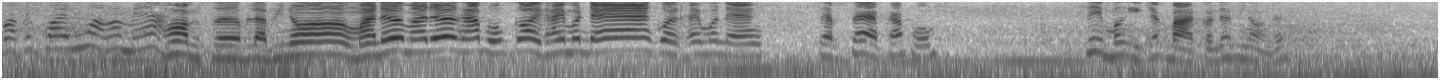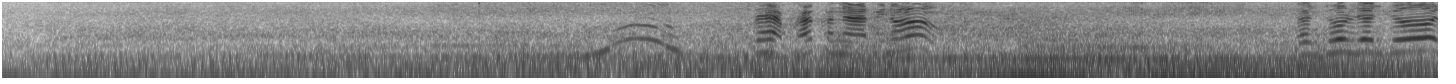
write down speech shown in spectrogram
ว่าไปปล่อยงัวมาแม่พร้อมเสิร์ฟแล้วพี่น้อง มาเด้อมาเด้อครับ ผมก้อยไข่มดแดงก้อยไข่มดแดงแซ่บๆครับผมซีบเบิ่งอีกจักบาทก่อนเด้อพี่น้องเด้ออืมแซ่บคักขนาดพี่น้องเรียนเชิญเรียนเชิญ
